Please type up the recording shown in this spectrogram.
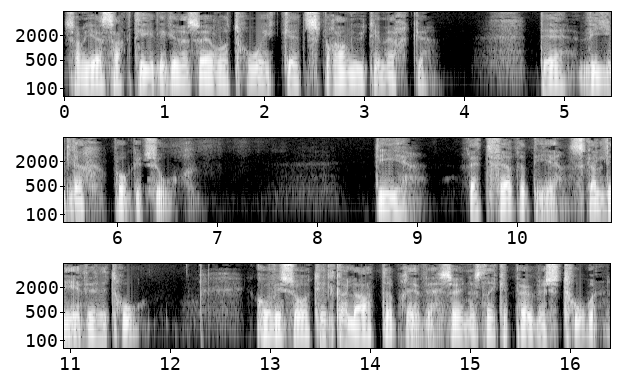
Som jeg har sagt tidligere, så er vår tro ikke et sprang ut i mørket. Det hviler på Guds ord. De rettferdige skal leve ved tro. Går vi så til Galaterbrevet, så understreker Paulus troen.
